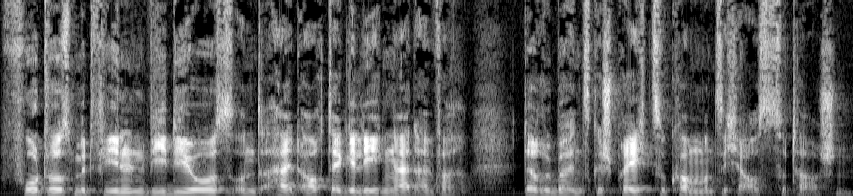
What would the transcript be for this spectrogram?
Fotos, mit vielen Videos und halt auch der Gelegenheit, einfach darüber ins Gespräch zu kommen und sich auszutauschen.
